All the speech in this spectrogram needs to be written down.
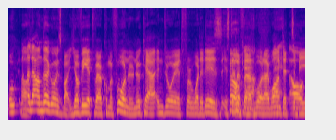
Och, Ja. Eller andra gången så bara, jag vet vad jag kommer få nu, nu kan jag enjoy it for what it is istället Okej, för att ja. what I want it to Ja, be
